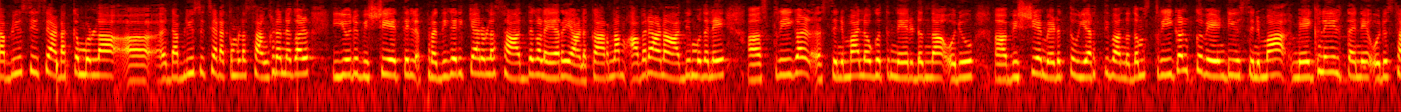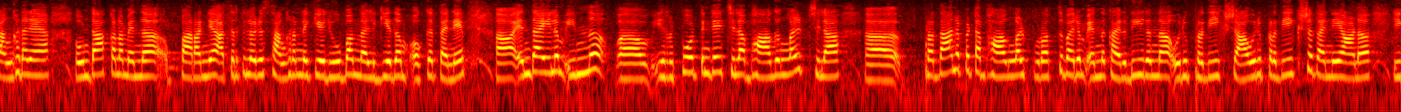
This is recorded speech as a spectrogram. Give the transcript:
ഡബ്ല്യു സി സി അടക്കമുള്ള ഡബ്ല്യു സി സി അടക്കമുള്ള സംഘടനകൾ ഈ ഒരു വിഷയത്തിൽ പ്രതികരിക്കാനുള്ള സാധ്യതകൾ ഏറെയാണ്. കാരണം അവരാണ് ആദ്യം മുതലേ സ്ത്രീകൾ സിനിമാ ലോകത്ത് നേരിടുന്ന ഒരു വിഷയം എടുത്തുയർത്തി വന്നതും സ്ത്രീകൾക്ക് വേണ്ടി സിനിമാ മേഖലയിൽ തന്നെ ഒരു സംഘടന ഉണ്ടാക്കണമെന്ന് പറഞ്ഞ് അത്തരത്തിലൊരു സംഘടനയ്ക്ക് രൂപം നൽകിയതും ഒക്കെ തന്നെ. എന്തായാലും ഇന്ന് ഈ റിപ്പോർട്ടിന്റെ ചില ഭാഗങ്ങൾ ചില പ്രധാനപ്പെട്ട ഭാഗങ്ങൾ പുറത്തുവരും എന്ന് കരുതിയിരുന്ന ഒരു പ്രതീക്ഷ ആ ഒരു പ്രതീക്ഷ തന്നെയാണ് ഈ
